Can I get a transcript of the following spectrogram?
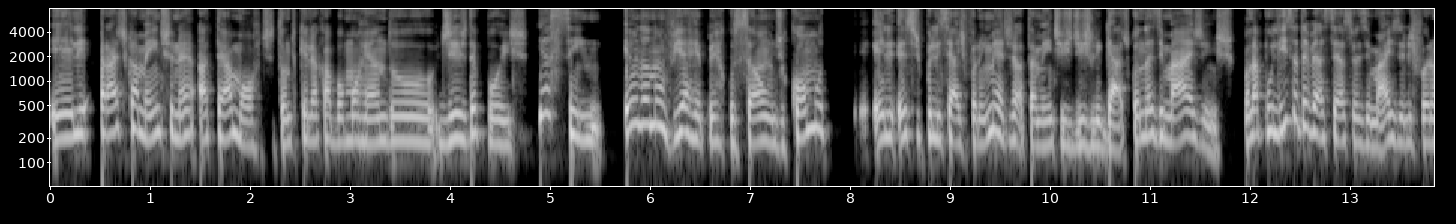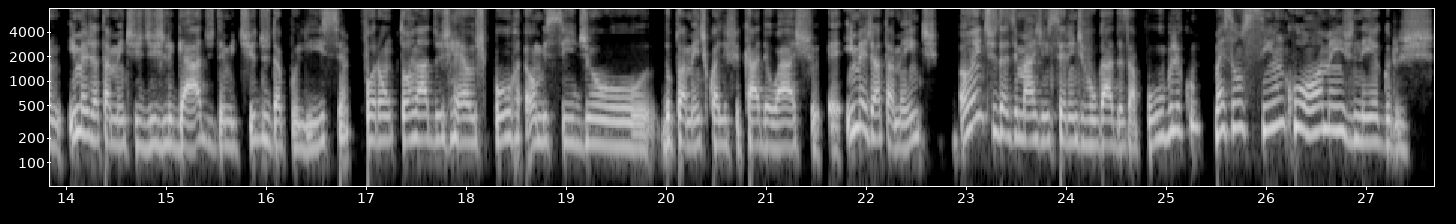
ele praticamente, né, até a morte, tanto que ele acabou morrendo dias depois. E assim, eu ainda não vi a repercussão de como ele- esses policiais foram imediatamente desligados. Quando as imagens, quando a polícia teve acesso às imagens, eles foram imediatamente desligados, demitidos da polícia, foram tornados réus por homicídio duplamente qualificado, eu acho, é, imediatamente, antes das imagens serem divulgadas a público. Mas são cinco homens negros.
